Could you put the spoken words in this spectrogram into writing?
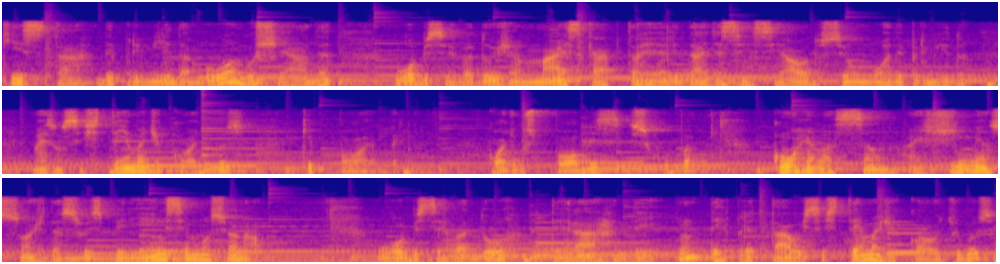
que está deprimida ou angustiada, o observador jamais capta a realidade essencial do seu humor deprimido, mas um sistema de códigos que pode códigos pobres, desculpa, com relação às dimensões da sua experiência emocional. O observador terá de interpretar os sistemas de códigos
